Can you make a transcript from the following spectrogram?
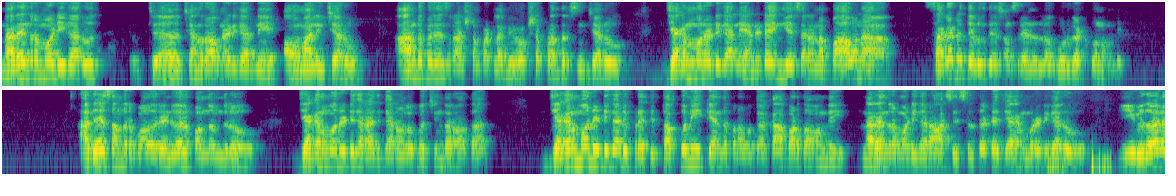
నరేంద్ర మోడీ గారు చంద్రబాబు నాయుడు గారిని అవమానించారు. ఆంధ్రప్రదేశ్ రాష్ట్రం పట్ల వివక్ష ప్రదర్శించారు. జగన్మోహన్ రెడ్డి గారిని ఎంటర్టైన్ చేశారన్న భావన సగటు తెలుగుదేశం శ్రేణుల్లో గూడుగట్టుకుని ఉంది అదే సందర్భంలో రెండు వేల పంతొమ్మిదిలో జగన్మోహన్ రెడ్డి గారు అధికారంలోకి వచ్చిన తర్వాత జగన్మోహన్ రెడ్డి గారి ప్రతి తప్పుని కేంద్ర ప్రభుత్వం కాపాడుతా ఉంది. నరేంద్ర మోడీ గారు ఆశీస్సులతోటే జగన్మోహన్ రెడ్డి గారు ఈ విధమైన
